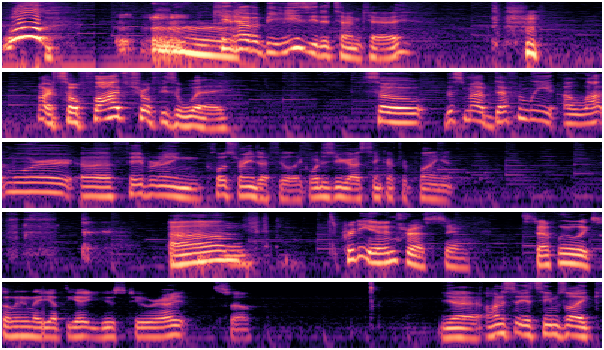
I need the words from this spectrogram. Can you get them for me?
Woo! Can't have it be easy to 10k. Alright, so five trophies away. So this map definitely a lot more uh, favoring close range, I feel like. What did you guys think after playing it? Um, it's pretty interesting. It's definitely like something that you have to get used to, right? So. Yeah, honestly, it seems like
